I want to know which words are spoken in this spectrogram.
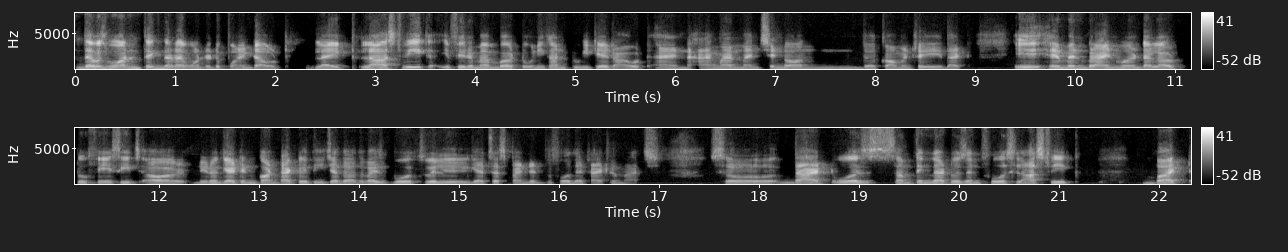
there was one thing that I wanted to point out. Like last week, if you remember, Tony Khan tweeted out and Hangman mentioned on the commentary that he, him and Bryan weren't allowed to face each or you know get in contact with each other. Otherwise, both will get suspended before their title match. So that was something that was enforced last week, but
